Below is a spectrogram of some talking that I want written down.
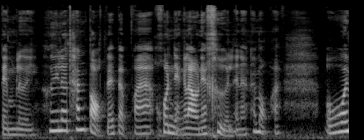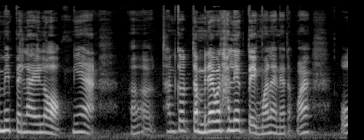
เต็มเลย เฮ้ย แล้วท่านตอบได้แบบว่าคนอย่างเราเนี่ยเขินเลยนะ ท่านบอกว่า โอ้ยไม่เป็นไรหรอก เนี่ยท่านก็จำไม่ได้ว่าท่านเรียกตัวเองว่าอะไรนะ แต่ว่า โอ้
